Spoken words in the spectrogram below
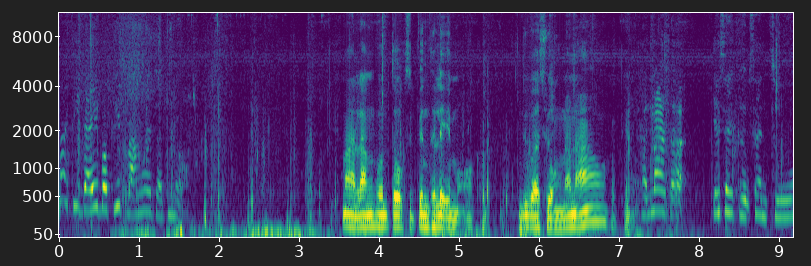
มาที่ใดบ่ผิดหวังเลยจ้ะพี่น้องมาหลังฝนตกสิเป็นทะเลหมอกครับหรือว่าช่วงหนาวๆครับพี่น้องคันมากก็อย่าใส่เกือบสั้นสูง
